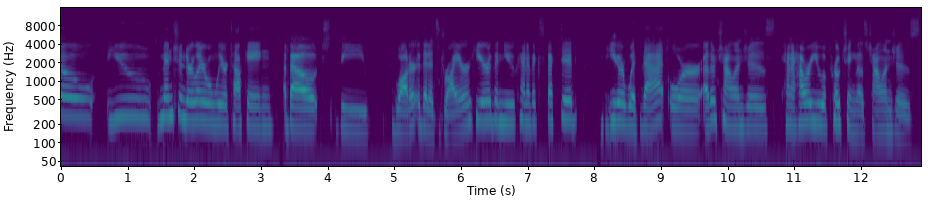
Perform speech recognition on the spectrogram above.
So you mentioned earlier when we were talking about the water that it's drier here than you kind of expected. Either with that or other challenges kind of how are you approaching those challenges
